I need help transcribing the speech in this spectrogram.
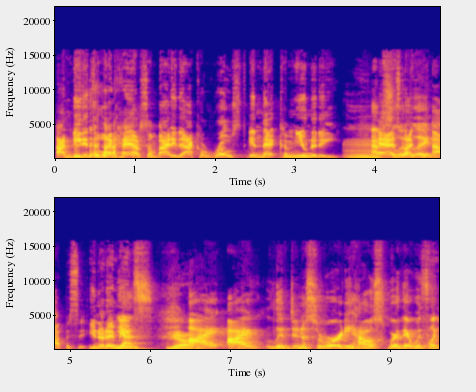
I needed to like have somebody that I could roast in that community mm. as like the opposite. You know what I mean? Yes. Yeah. I I lived in a sorority house where there was like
